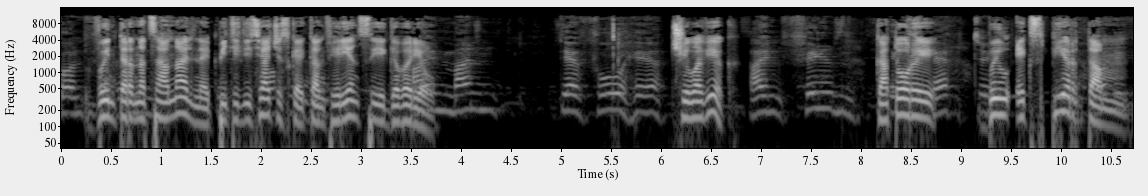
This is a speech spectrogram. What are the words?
в интернациональной пятидесяческой конференции говорил, человек, который был экспертом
